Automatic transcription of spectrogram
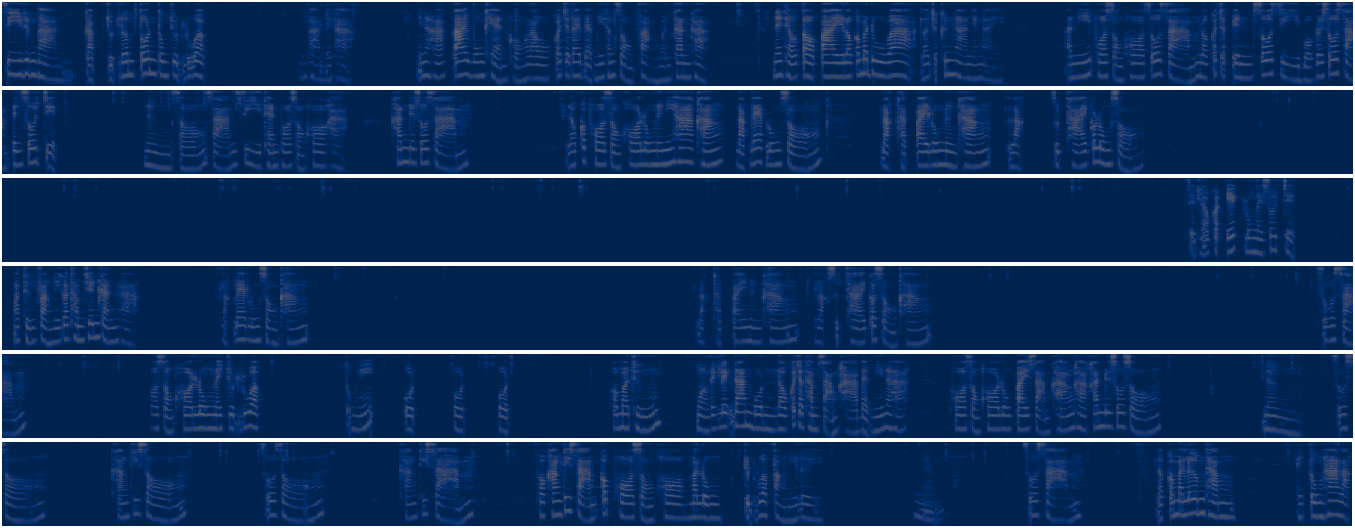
C ดึงผ่านกับจุดเริ่มต้นตรงจุดรวบ ดึงผ่านเลยค่ะ นี่นะคะ ใต้วงแขนของเราก็จะได้แบบนี้ทั้งสองฝั่งเหมือนกันค่ะ ในแถวต่อไปเราก็มาดูว่าเราจะขึ้นงานยังไง อันนี้พอสองคอโซ่สามเราก็จะเป็นโซ่สี่บวกด้วยโซ่สามเป็นโซ่เจ็ดหนึ่งสองสามสี่แทนพอสองคอค่ะ ขั้นได้โซ่สาม แล้วก็พอสองคอลงในนี้ห้าครั้ง หลักแรกลงสองหลักถัดไปลงหนึ่งครั้ง หลักสุดท้ายก็ลงสองเสร็จแล้วก็ x ลงในโซ่เจ็ด มาถึงฝั่งนี้ก็ทำเช่นกันค่ะ หลักแรกลงสองครั้ง หลักถัดไปหนึ่งครั้ง หลักสุดท้ายก็สองครั้ง โซ่สามพอสองคอลงในจุดรวบ ตรงนี้ ปลด ปลด ปลด พอมาถึง ห่วงเล็กๆ ด้านบนเราก็จะทำสามขาแบบนี้นะคะ พอสองคอลงไปสามครั้งค่ะ ขั้นด้วยโซ่สองหนึ่งโซ่สองครั้งที่สองโซ่สองครั้งที่สามพอครั้งที่สามก็พอสองคอมาลงจุดรวบฝั่งนี้เลยหนึ่งโซ่สามแล้วก็มาเริ่มทำไอ้ตรงห้าหลัก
